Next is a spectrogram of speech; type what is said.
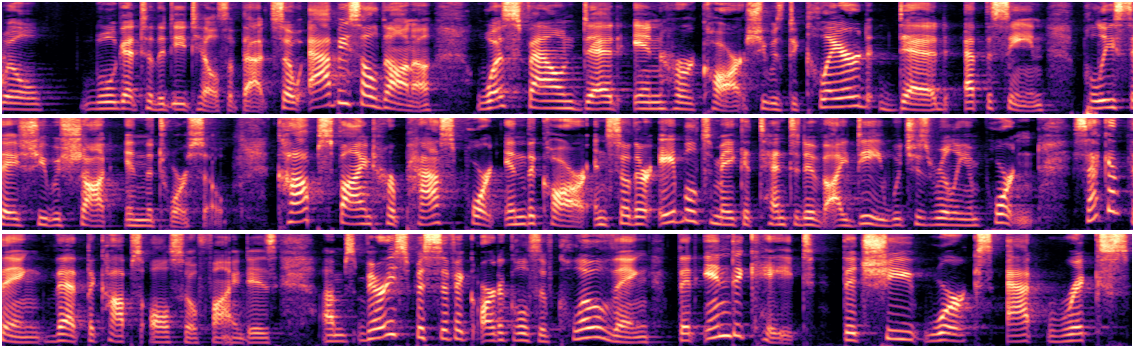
we'll, We'll get to the details of that. So, Abby Saldana was found dead in her car. She was declared dead at the scene. Police say she was shot in the torso. Cops find her passport in the car, and so they're able to make a tentative ID, which is really important. Second thing that the cops also find is um, very specific articles of clothing that indicate that she works at Rick's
